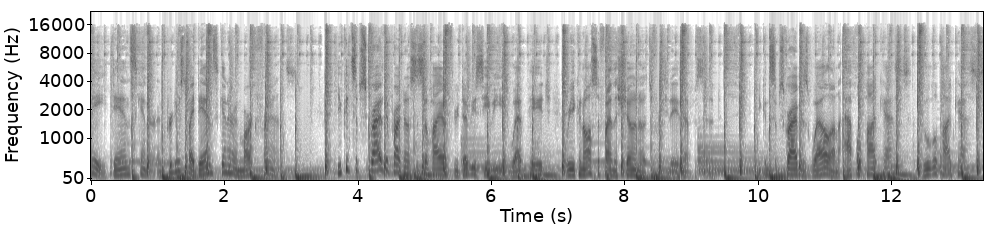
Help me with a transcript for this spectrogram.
me, Dan Skinner, and produced by Dan Skinner and Mark Franz. You can subscribe to Prognosis Ohio through WCBE's webpage, where you can also find the show notes for today's episode. You can subscribe as well on Apple Podcasts, Google Podcasts,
